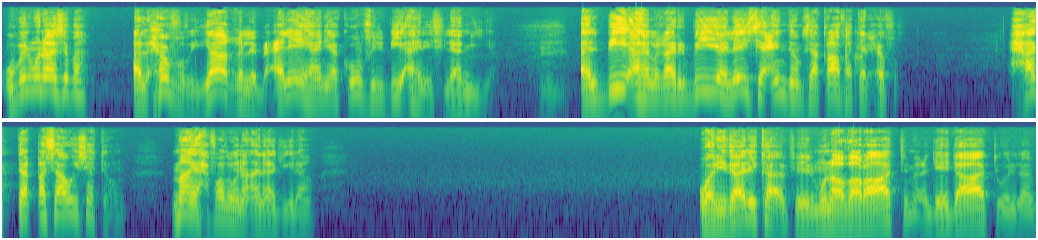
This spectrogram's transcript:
وبالمناسبة الحفظ يغلب عليه أن يكون في البيئة الإسلامية. البيئة الغربية ليس عندهم ثقافة الحفظ. حتى قساوستهم. ما يحفظون أناجيلهم. ولذلك في المناظرات مع ديدات ولا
